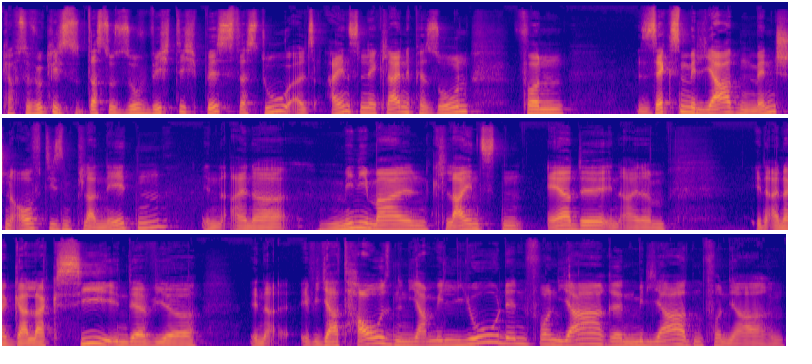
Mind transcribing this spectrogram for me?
Glaubst du wirklich, dass du so wichtig bist, dass du als einzelne kleine Person von 6 Milliarden Menschen auf diesem Planeten in einer minimalen, kleinsten Erde, in einem in einer Galaxie, in der wir in Jahrtausenden, ja Millionen von Jahren, Milliarden von Jahren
